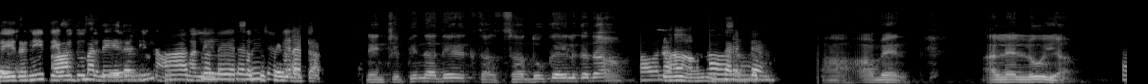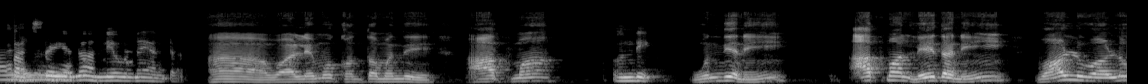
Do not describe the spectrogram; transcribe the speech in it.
లేదని, లేరని నేను చెప్పింది అదే సదుకయ్యలు కదా? ఆమెన్. అల్లెలుయ అన్ని ఉన్నాయి అంటారు వాళ్ళేమో కొంతమంది ఆత్మ ఉంది. ఉంది అని ఆత్మ లేదని వాళ్ళు వాళ్ళు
